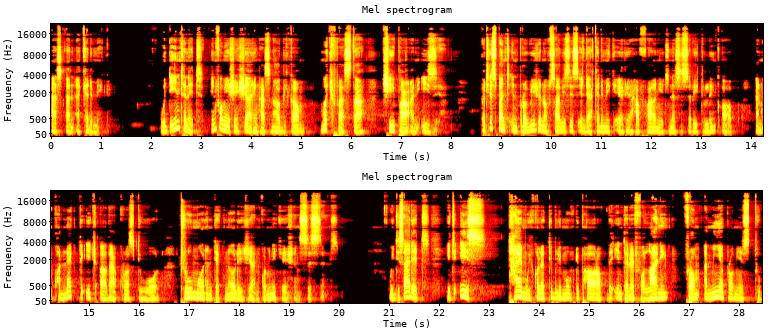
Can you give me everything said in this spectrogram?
as an academic. With the internet, information sharing has now become much faster, cheaper, and easier. Participants in provision of services in the academic area have found it necessary to link up and connect to each other across the world through modern technology and communication systems. We decided it is time we collectively move the power of the internet for learning from a mere promise to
